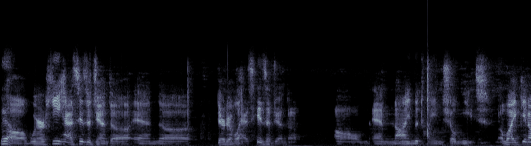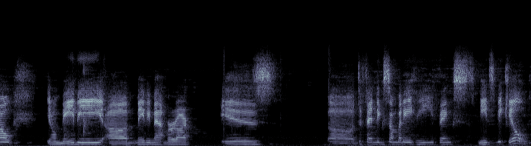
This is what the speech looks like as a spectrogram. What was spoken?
Yeah. Uh, where he has his agenda and uh, Daredevil has his agenda, um, and nine the twain shall meet. Like you know, you know maybe uh, maybe Matt Murdock is uh, defending somebody he thinks needs to be killed,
